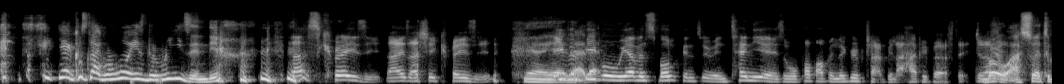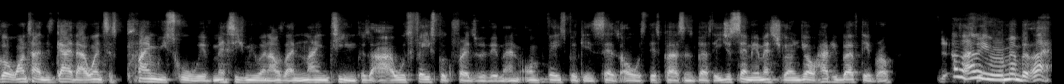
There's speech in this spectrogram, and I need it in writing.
yeah, because like, what is the reason? Do you know what I mean? That's crazy. That is actually crazy. yeah, yeah. Even that- that- people we haven't spoken to in 10 years will pop up in the group chat and be like, happy birthday. You know what I Bro, mean? I swear to God, one time this guy that I went to primary school with messaged me when I was like 19 because I was Facebook friends with him. And on Facebook, it says, Oh, it's this person's birthday. He just sent me a message going, Yo, happy birthday, bro. Yeah. I, I don't even remember. Like,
